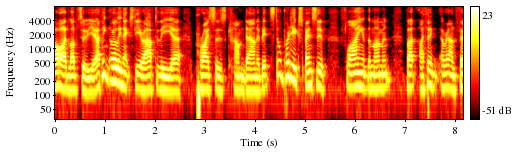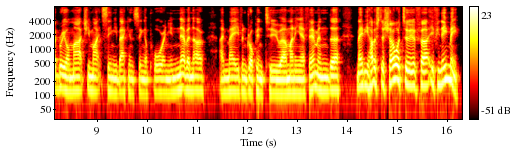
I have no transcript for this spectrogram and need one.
Oh, I'd love to. Yeah, I think early next year after the uh, prices come down a bit. Still pretty expensive flying at the moment, but I think around February or March you might see me back in Singapore, and you never know. I may even drop into uh, Money FM and uh, maybe host a show or two if uh, if you need me.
